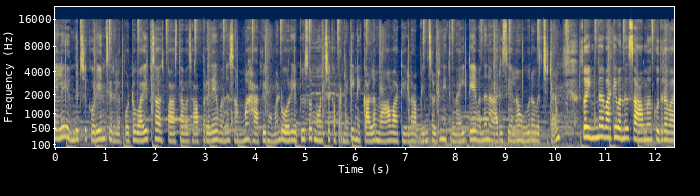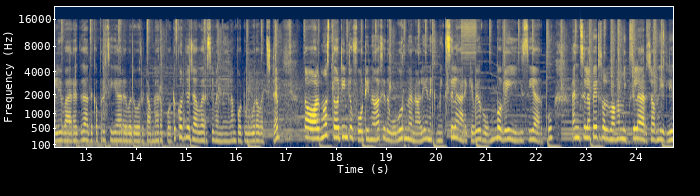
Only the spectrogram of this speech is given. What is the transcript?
காலையில் எந்திரிச்சு கொரியன் சீரியலை போட்டு ஒயிட் சாஸ் பாஸ்தாவை சாப்பிட்றதே வந்து செம்ம ஹாப்பி மூமெண்ட் ஒரு எபிசோட் முடிச்சக்கப்புறமேட்டு இன்றைக்கி காலைல மாவாட்டிடலாம் அப்படின்னு சொல்லிட்டு நேற்று நைட்டே வந்து நான் அரிசியெல்லாம் ஊற வச்சுட்டேன். ஸோ இந்த வாட்டி வந்து சாம குதிரைவாளி வரகு அதுக்கப்புறம் சியா இருபது ஒரு டம்ளரை போட்டு கொஞ்சம் ஜவ்வரிசி வெந்தயம்லாம் போட்டு ஊற வச்சுட்டேன். So almost thirteen to fourteen hours இதை ஊறினால எனக்கு மிக்சியில் அரைக்கவே ரொம்பவே ஈஸியாக இருக்கும். அண்ட் சில பேர் சொல்லுவாங்க மிக்சியில் அரைச்சா வந்து இட்லி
